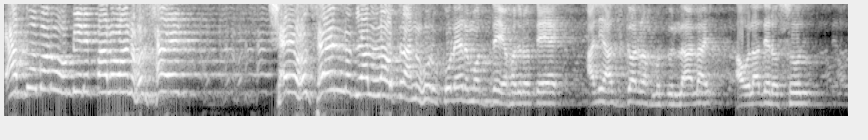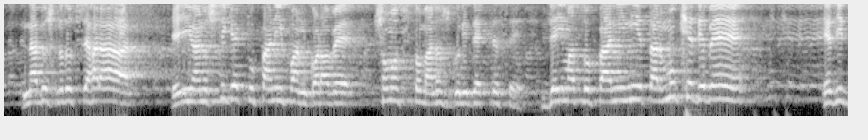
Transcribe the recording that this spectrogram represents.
এত বড় বীর পালোয়ান হোসেন সেই হোসেন নবী আল্লাহ ত্রানহুর কোলের মধ্যে হজরতে আলী আসগর রহমতুল্লাহ আলাই আওলাদের রসুল, নাদুস নদুস চেহারার এই মানুষটিকে একটু পানি পান করাবে, সমস্ত মানুষগুলি দেখতেছে, যেই মাত্র পানি নিয়ে তার মুখে দেবে, এজিদ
